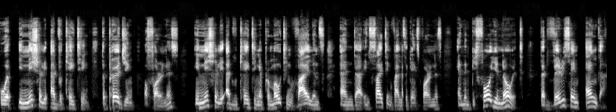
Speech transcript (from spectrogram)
who were initially advocating the purging of foreigners, initially advocating and promoting violence and uh, inciting violence against foreigners. And then before you know it, that very same anger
